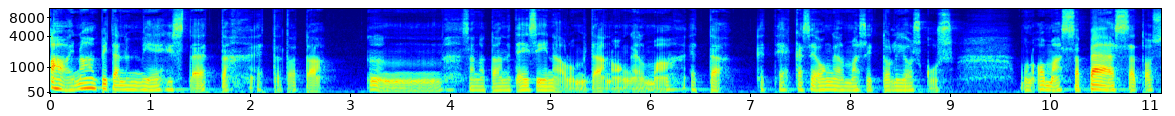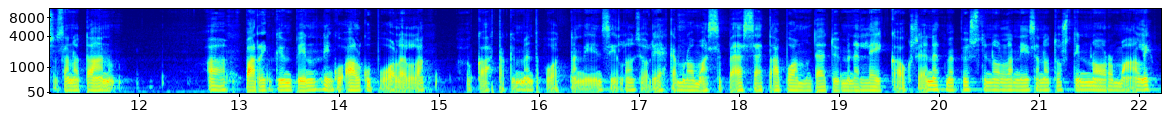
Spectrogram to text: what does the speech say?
Aina on pitänyt miehistä, että, että tota, mm, sanotaan, että ei siinä ollut mitään ongelmaa. Että, että ehkä se ongelma sitten oli joskus mun omassa päässä, tuossa sanotaan äh, parinkympin niin kuin alkupuolella, 20 vuotta, niin silloin se oli ehkä mun omassa päässä, että apua mun täytyy mennä leikkaukseen, että mä pystyn olla niin sanotusti normaali.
